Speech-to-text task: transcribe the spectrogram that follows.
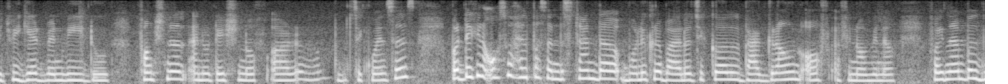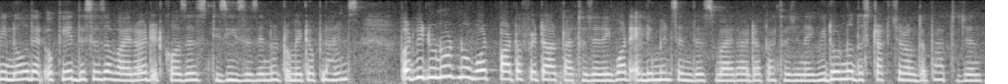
which we get when we do functional annotation of our uh, sequences but they can also help us understand the molecular biological background of a phenomena. For example we know that okay this is a viroid it causes diseases in our tomato plants but we do not know what part of it are pathogenic what elements in this viroid are pathogenic. We don't know the structure of the pathogen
